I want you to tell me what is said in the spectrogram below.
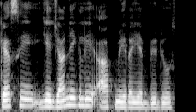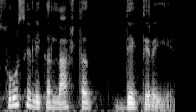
कैसे ये जानने के लिए आप मेरा यह वीडियो शुरू से लेकर लास्ट तक देखते रहिए।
